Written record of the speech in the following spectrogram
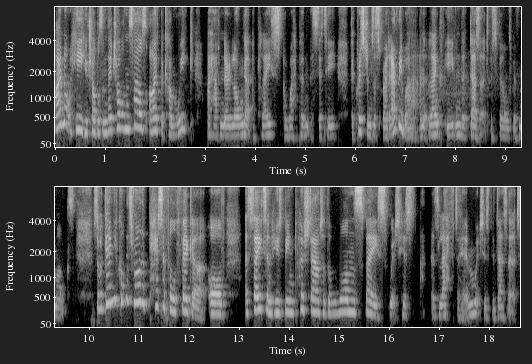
I'm not he who troubles them. They trouble themselves. I've become weak. I have no longer a place, a weapon, a city. The Christians are spread everywhere. And at length, even the desert is filled with monks. So again, you've got this rather pitiful figure of a Satan who's been pushed out of the one space which his has left to him, which is the desert,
